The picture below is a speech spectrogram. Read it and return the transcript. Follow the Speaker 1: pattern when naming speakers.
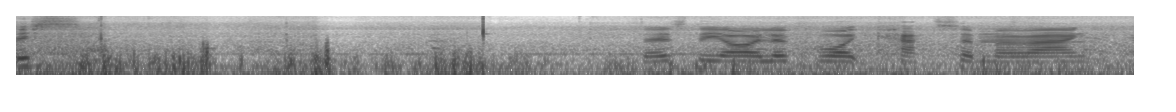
Speaker 1: This there's the Isle of Wight catamaran.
